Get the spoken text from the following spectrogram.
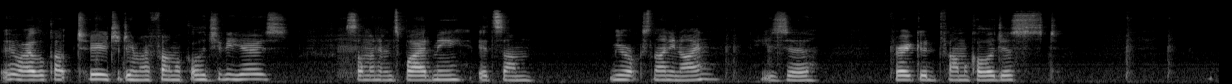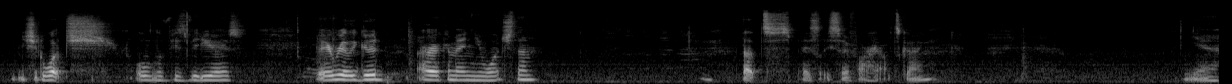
who I look up to to do my pharmacology videos, someone who inspired me. It's um, Mewrox99. He's a very good pharmacologist. You should watch all of his videos. They're really good. I recommend you watch them. That's basically so far how it's going. Yeah.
